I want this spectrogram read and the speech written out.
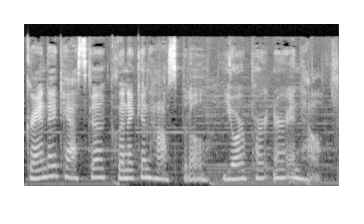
Grand Itasca Clinic and Hospital, your partner in health.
